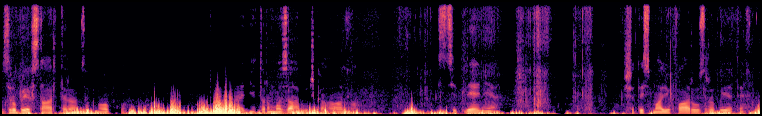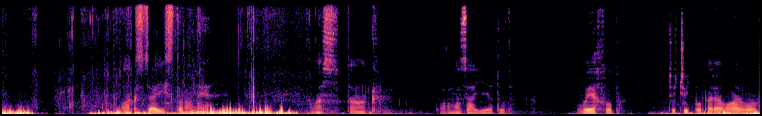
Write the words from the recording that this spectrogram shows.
Зробив стартера за кнопку. Передні тормоза, ручка газу, сцеплення. Ще десь маю фару зробити. Так, з цієї сторони. Ось так. Тормоза є тут. Вихлоп чуть-чуть попереварював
